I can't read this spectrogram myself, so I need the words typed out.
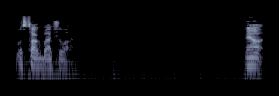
let's talk about your life. Now,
